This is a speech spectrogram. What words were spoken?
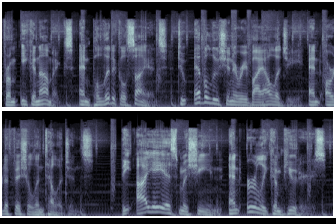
from economics and political science to evolutionary biology and artificial intelligence. The IAS machine and early computers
